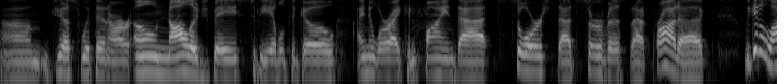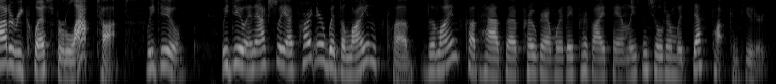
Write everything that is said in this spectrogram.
um, just within our own knowledge base to be able to go, I know where I can find that source, that service, that product. We get a lot of requests for laptops. We do. We do. And actually, I partner with the Lions Club. The Lions Club has a program where they provide families and children with desktop computers.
